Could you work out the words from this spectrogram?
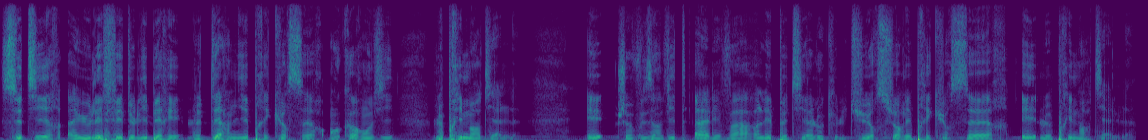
Ce tir a eu l'effet de libérer le dernier précurseur encore en vie, le primordial. Et je vous invite à aller voir les petits halocultures sur les précurseurs et le primordial.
